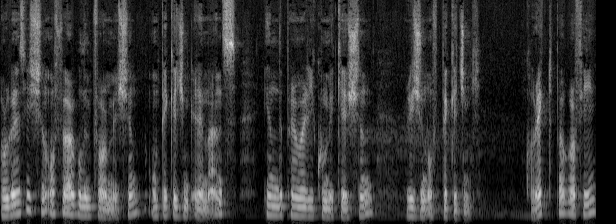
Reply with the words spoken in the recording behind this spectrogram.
Organization of verbal information on packaging elements in the primary communication region of packaging. Correct typography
